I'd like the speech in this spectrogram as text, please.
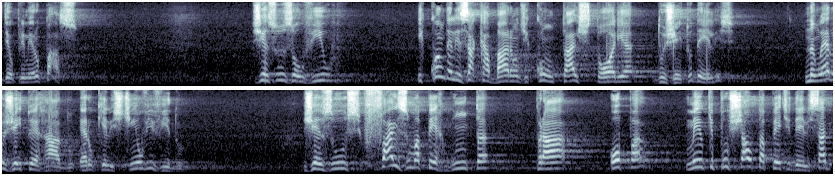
Dê o primeiro passo. Jesus ouviu, e quando eles acabaram de contar a história do jeito deles, não era o jeito errado, era o que eles tinham vivido. Jesus faz uma pergunta para, opa, meio que puxar o tapete deles, sabe?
